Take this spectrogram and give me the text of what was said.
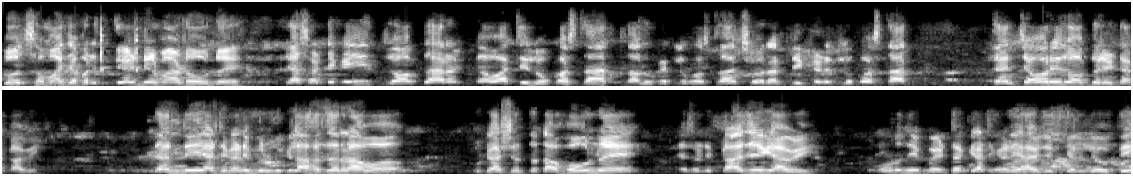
दोन समाजामध्ये तेढ निर्माण होऊ नये. यासाठी काही जबाबदार गावाचे लोक असतात तालुक्यात लोक असतात शहरातली खेड्यात लोक असतात त्यांच्यावरही जबाबदारी टाकावी. त्यांनी या ठिकाणी मिरवणुकीला हजर राहावं कुठे अशांतता होऊ नये यासाठी काळजी घ्यावी म्हणून ही बैठक या ठिकाणी आयोजित केलेली होती.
